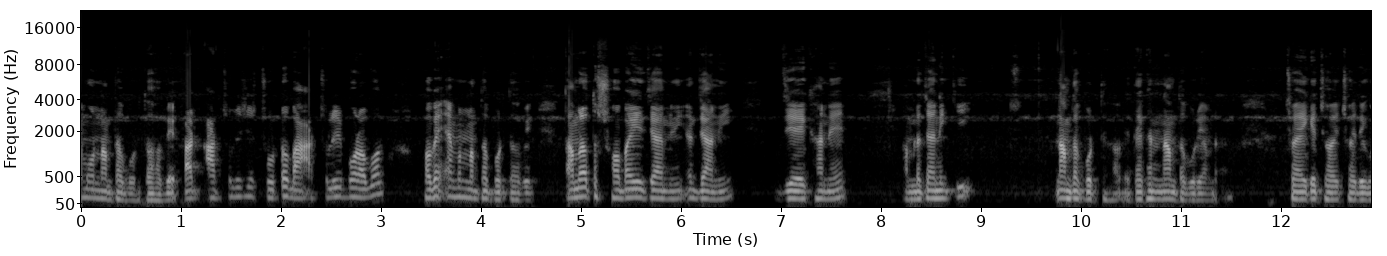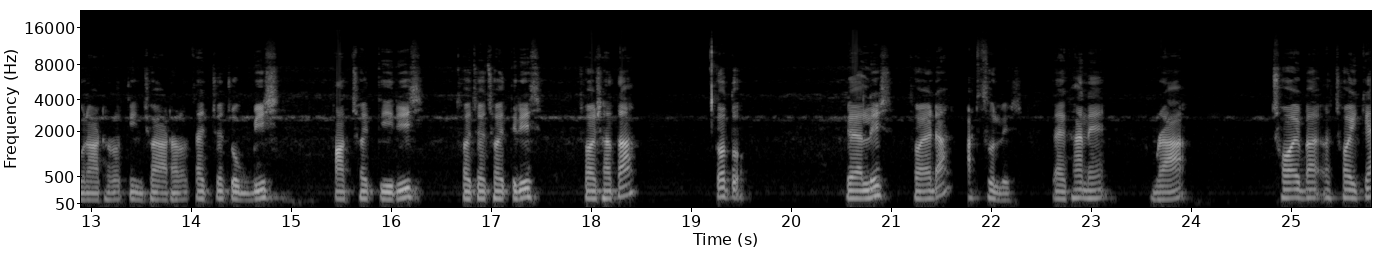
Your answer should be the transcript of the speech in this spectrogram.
এমন নামটা পড়তে হবে। বাট আটচল্লিশের ছোট বা আটচল্লিশ বরাবর হবে এমন নামটা পড়তে হবে। তো আমরা তো সবাই জানি জানি যে এখানে আমরা জানি কি? নামটা পড়তে হবে। তো এখানে নামটা পড়ি আমরা। ছয় একে ছয় ছয় দ্বিগুণে আঠারো, তিন ছয় আঠারো, চার ছয় চব্বিশ, পাঁচ ছয় তিরিশ, ছয় ছয় ছয় তিরিশ, ছয় সাতা, কত? বিয়াল্লিশ ছয়টা আটচল্লিশ। তো এখানে আমরা ছয় বা, ছয়কে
